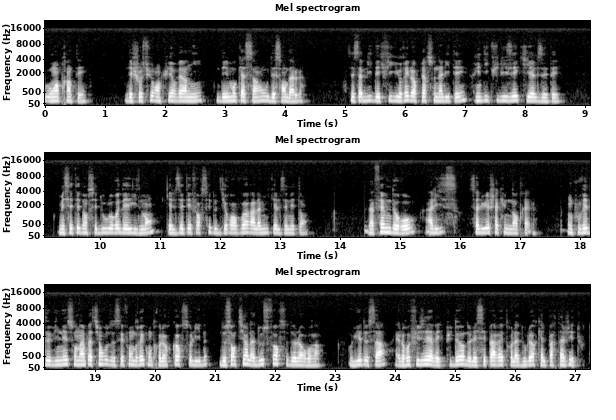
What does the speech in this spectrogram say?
ou empruntées, des chaussures en cuir verni, des mocassins ou des sandales. Ces habits défiguraient leur personnalité, ridiculisaient qui elles étaient. Mais c'était dans ces douloureux déguisements qu'elles étaient forcées de dire au revoir à l'amie qu'elles aimaient tant. La femme de Roe, Alice, saluait chacune d'entre elles. On pouvait deviner son impatience de s'effondrer contre leur corps solide, de sentir la douce force de leurs bras. Au lieu de ça, elle refusait avec pudeur de laisser paraître la douleur qu'elles partageaient toutes.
